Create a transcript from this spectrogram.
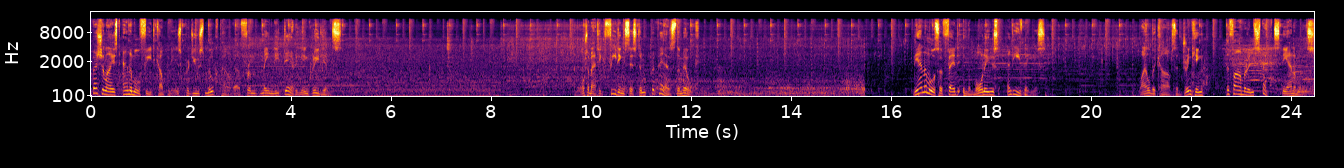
Specialized animal feed companies produce milk powder from mainly dairy ingredients. An automatic feeding system prepares the milk. The animals are fed in the mornings and evenings. While the calves are drinking, the farmer inspects the animals.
